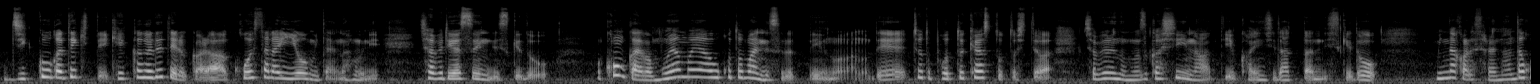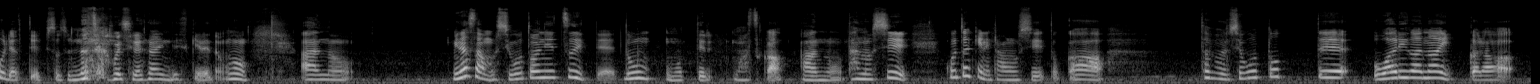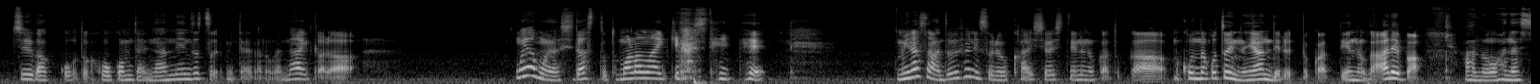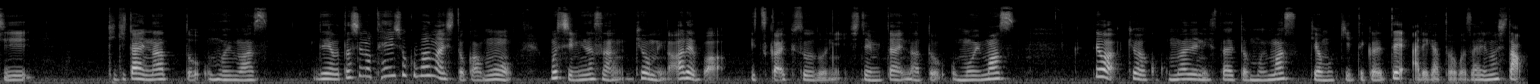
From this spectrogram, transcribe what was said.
実行ができて結果が出てるからこうしたらいいよみたいな風に喋りやすいんですけど今回はモヤモヤを言葉にするっていうのなのでちょっとポッドキャストとしては喋るの難しいなっていう感じだったんですけどみんなからしたらなんだこりゃってエピソードになったかもしれないんですけれどもあの皆さんも仕事についてどう思ってますか？あの楽しいこういう時に楽しいとか多分仕事って終わりがないから中学校とか高校みたいに何年ずつみたいなのがないからもやもやしだすと止まらない気がしていて皆さんはどういうふうにそれを解消してるのかとかこんなことに悩んでるとかっていうのがあればあのお話聞きたいなと思いますで私の転職話とかももし皆さん興味があればいつかエピソードにしてみたいなと思いますでは今日はここまでにしたいと思います。今日も聞いてくれてありがとうございました。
